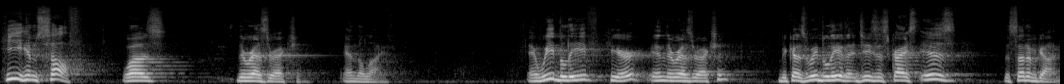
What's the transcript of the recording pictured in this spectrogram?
he himself was the resurrection and the life. And we believe here in the resurrection because we believe that Jesus Christ is the Son of God.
